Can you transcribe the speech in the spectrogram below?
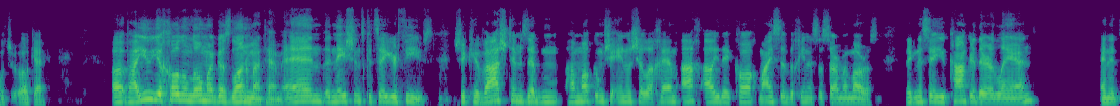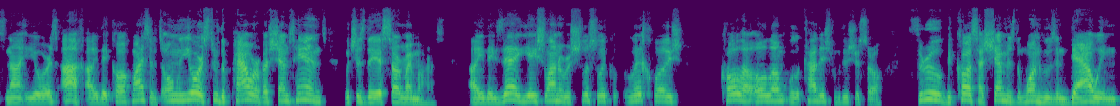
Okay. Uh, and the nations could say you're thieves. They're going to say you conquered their land and it's not yours. It's only yours through the power of Hashem's hands, which is the Asar Maimaras. Through because Hashem is the one who's endowing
